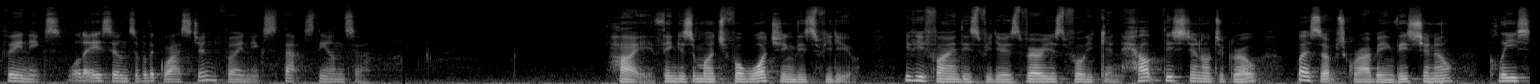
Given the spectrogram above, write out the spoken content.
Phoenix. Well, that is the answer for the question Phoenix. That's the answer. Hi, thank you so much for watching this video. If you find this video is very useful, you can help this channel to grow by subscribing this channel. Please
